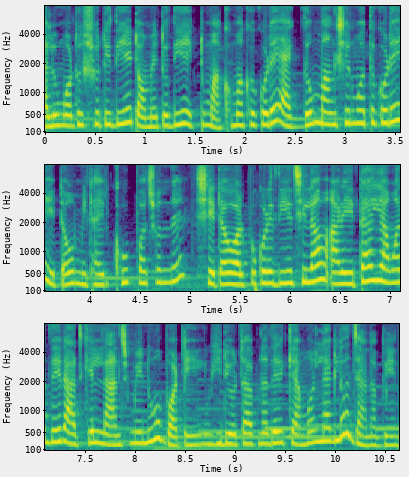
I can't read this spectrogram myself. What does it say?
আলু মটরশুঁটি দিয়ে, টমেটো দিয়ে একটু মাখো মাখো করে, একদম মাংসের মতো করে, এটাও মিঠাইয়ের খুব পছন্দের। সেটাও অল্প করে দিয়েছিলাম, আর এটাই আমাদের আজকের লাঞ্চ মেনুও বটে। ভিডিওটা আপনাদের কেমন লাগল জানাবেন।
